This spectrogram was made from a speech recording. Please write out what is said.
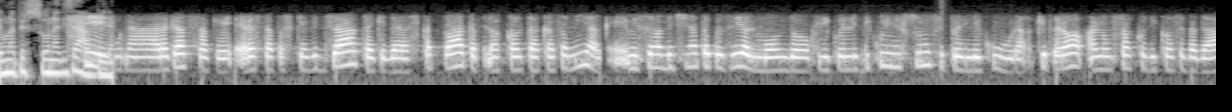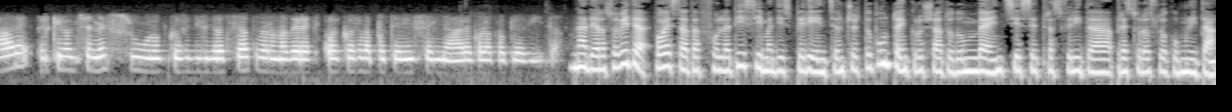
una persona disabile? Sì, una ragazza che era stata schiavizzata e che era scappata, l'ho accolta a casa mia e mi sono avvicinata così al mondo di quelli di cui nessuno si prende cura, che però hanno un sacco di cose da dare perché non c'è nessuno così disgraziato da non avere qualcosa da poter insegnare con la propria vita. Nadia, la sua vita poi è stata affollatissima di esperienze. A un certo punto ha incrociato Don Benzi e si è trasferita presso la sua comunità.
